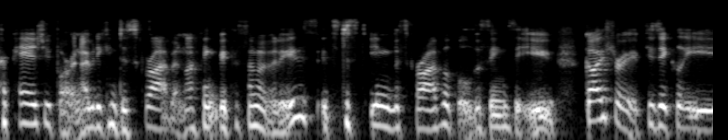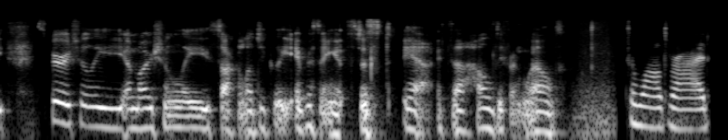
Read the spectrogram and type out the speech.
prepares you for it. Nobody can describe it. And I think because some of it is, it's just indescribable, the things that you go through physically, spiritually, emotionally, psychologically, everything. It's just, yeah, it's a whole different world. It's a wild ride.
